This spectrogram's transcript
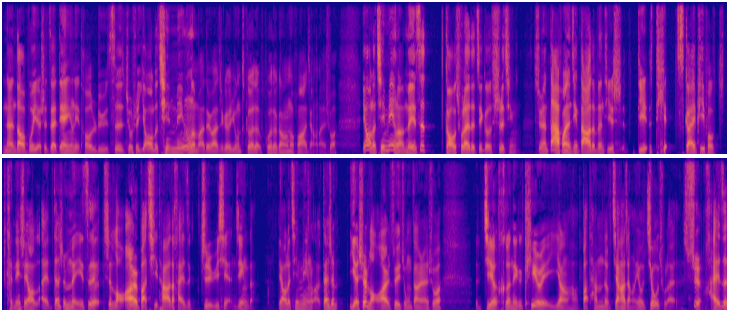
难道不也是在电影里头屡次就是要了亲命了吗？对吧？这个用郭德郭德纲的话讲来说，要了亲命了。每次搞出来的这个事情，虽然大环境大的问题是敌天 Sky People 肯定是要来的，但是每一次是老二把其他的孩子置于险境的。”要了亲命了，但是也是老二最终当然说，结合那个 Kiri 一样哈，把他们的家长又救出来了。是孩子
